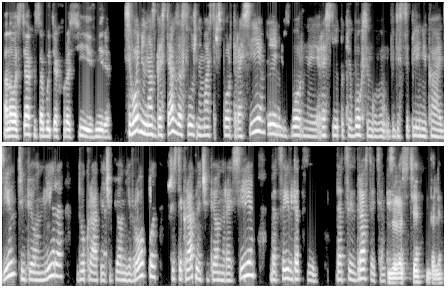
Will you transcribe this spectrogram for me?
о новостях и событиях в России и в мире. Сегодня у нас в гостях заслуженный мастер спорта России, тренер сборной России по кикбоксингу в дисциплине К1, чемпион мира, двукратный чемпион Европы, шестикратный чемпион России Дациев Даци. Даци, здравствуйте. Здравствуйте, Наталья.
